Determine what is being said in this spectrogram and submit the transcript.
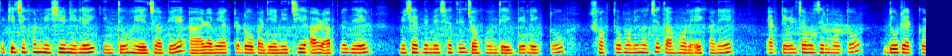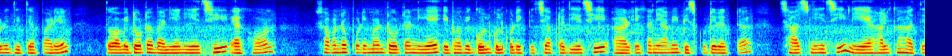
তো কিছুক্ষণ মিশিয়ে নিলেই কিন্তু হয়ে যাবে। আর আমি একটা ডো বানিয়ে নিচ্ছি। আর আপনাদের মেশাতে মেশাতে যখন দেখবেন একটু শক্ত মনে হচ্ছে, তখন এখানে এক টেবিল চামচের মতো দুধ অ্যাড করে দিতে পারেন। তো আমি ডোটা বানিয়ে নিয়েছি। এখন সামান্য পরিমাণ ডোটা নিয়ে এভাবে গোল গোল করে একটু চাপটা দিয়েছি। আর এখানে আমি বিস্কুটের একটা ছাঁচ নিয়েছি। নিয়ে হালকা হাতে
